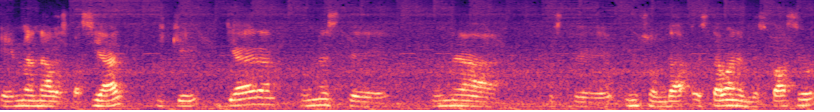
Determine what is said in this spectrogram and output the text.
en una nave espacial y que ya eran un este una este un soldado estaban en el espacio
